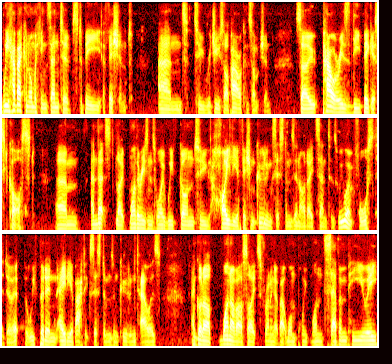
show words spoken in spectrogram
we have economic incentives to be efficient and to reduce our power consumption. So power is the biggest cost. Um, and that's like one of the reasons why we've gone to highly efficient cooling systems in our data centers. We weren't forced to do it, but we've put in adiabatic systems and cooling towers and got our one of our sites running at about 1.17 PUE and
